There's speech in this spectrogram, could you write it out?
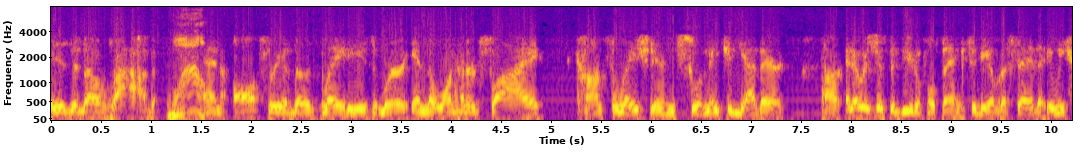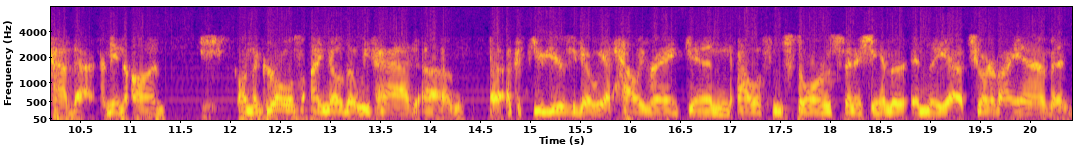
Isabel Robb. Wow. And all three of those ladies were in the 100 fly consolation, swimming together. Uh, and it was just a beautiful thing to be able to say that we had that. I mean, on on the girls, I know that we've had um, a, a few years ago we had Hallie Rank and Allison Storms finishing in the in the uh, 200 IM, and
